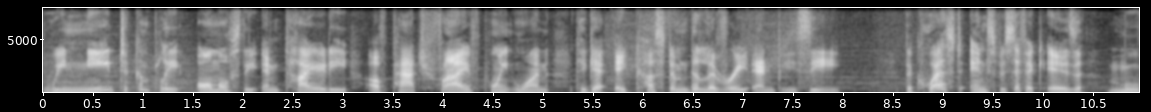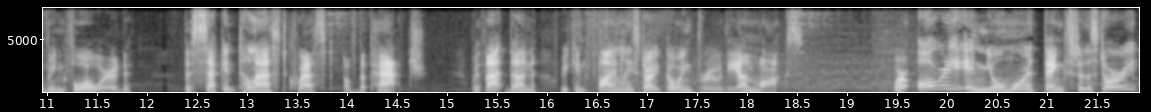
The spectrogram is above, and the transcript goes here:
We need to complete almost the entirety of patch 5.1 to get a custom delivery NPC. The quest in specific is Moving Forward the second to last quest of the patch. With that done, we can finally start going through the unlocks. We're already in Eulmore thanks to the story,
